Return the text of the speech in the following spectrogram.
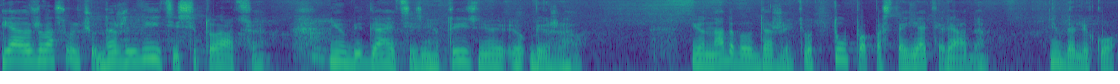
Я же вас учу, доживите ситуацию. Не убегайте из нее. Ты из нее убежала. Ее надо было дожить. Вот тупо постоять рядом. Недалеко.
